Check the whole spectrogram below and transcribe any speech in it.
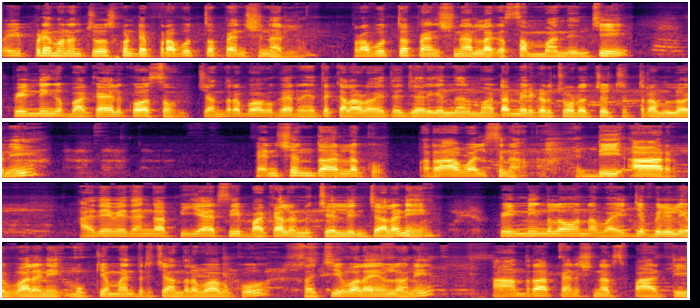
సో ఇప్పుడే మనం చూసుకుంటే ప్రభుత్వ పెన్షనర్లు ప్రభుత్వ పెన్షనర్లకు సంబంధించి పెండింగ్ బకాయిల కోసం చంద్రబాబు గారిని అయితే కలవడం అయితే జరిగిందనమాట మీరు ఇక్కడ చూడొచ్చు చిత్రంలోని పెన్షన్దారులకు రావాల్సిన డిఆర్ అదేవిధంగా పిఆర్సీ బకాయిలను చెల్లించాలని పెండింగ్లో ఉన్న వైద్య బిల్లులు ఇవ్వాలని ముఖ్యమంత్రి చంద్రబాబుకు సచివాలయంలోని ఆంధ్ర పెన్షనర్స్ పార్టీ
